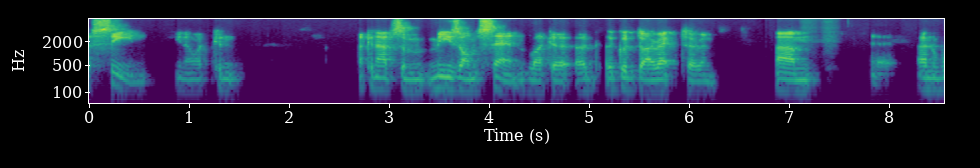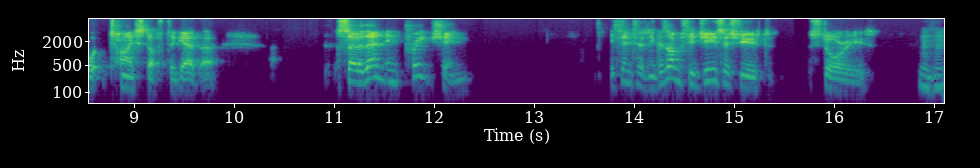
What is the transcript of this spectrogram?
a scene. You know, I can I can add some mise en scène, like a, a, a good director, and um, and what tie stuff together. So then in preaching, it's interesting because obviously Jesus used stories. Mm-hmm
